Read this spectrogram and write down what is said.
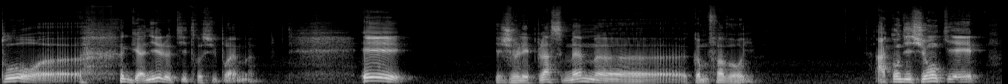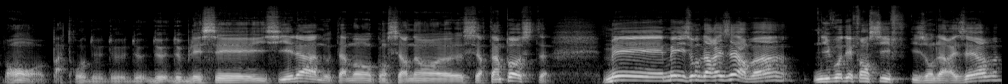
pour euh, gagner le titre suprême. Et je les place même euh, comme favoris. À condition qu'il y ait Bon, pas trop de, de, blessés ici et là, notamment concernant euh, certains postes. Mais, mais ils ont de la réserve. Hein. Niveau défensif, ils ont de la réserve.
